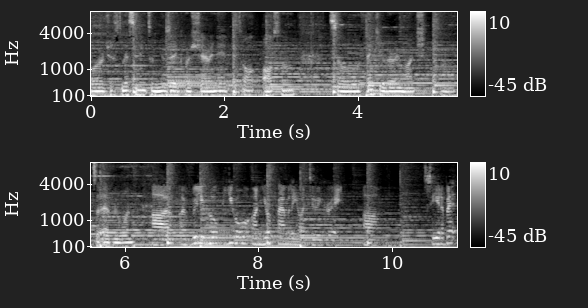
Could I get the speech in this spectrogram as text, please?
or just listening to music or sharing it. It's all awesome. So thank you very much uh, to everyone. Uh, I really hope you and your family are doing great. Um, see you in a bit.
